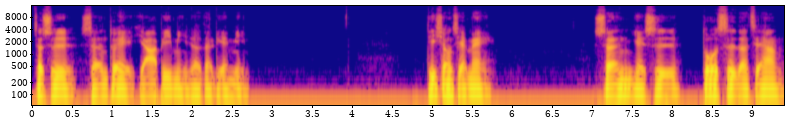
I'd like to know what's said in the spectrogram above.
这是神对亚比米勒的怜悯。弟兄姐妹，神也是多次的这样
